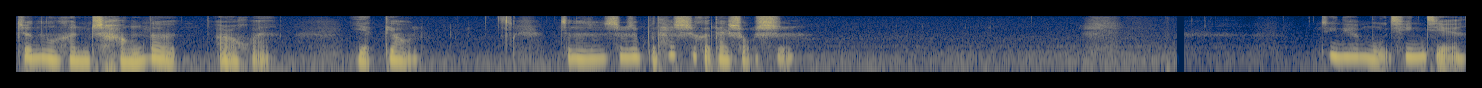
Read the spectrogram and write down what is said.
就那种很长的耳环，也掉了，真的是是不是不太适合戴首饰？今天母亲节，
